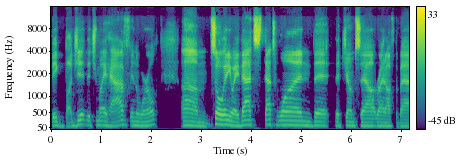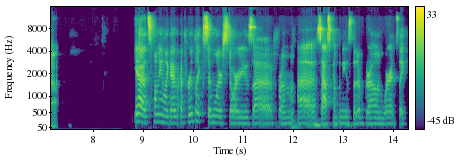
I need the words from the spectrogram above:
big budget that you might have in the world. Um, so anyway, that's that's one that that jumps out right off the bat. Yeah, it's funny. Like I've, I've heard like similar stories uh, from uh, SaaS companies that have grown where it's like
